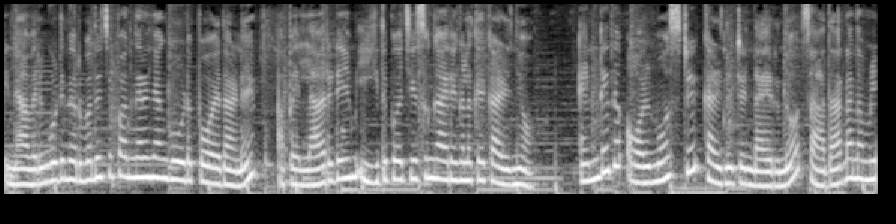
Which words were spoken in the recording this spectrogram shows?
പിന്നെ അവരും കൂടി നിർബന്ധിച്ചപ്പോൾ അങ്ങനെ ഞാൻ കൂടെ പോയതാണ്. അപ്പോൾ എല്ലാവരുടെയും ഈദ് പർച്ചേസും കാര്യങ്ങളൊക്കെ കഴിഞ്ഞോ? എന്റേത് ഓൾമോസ്റ്റ് കഴിഞ്ഞിട്ടുണ്ടായിരുന്നു. സാധാരണ നമ്മൾ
